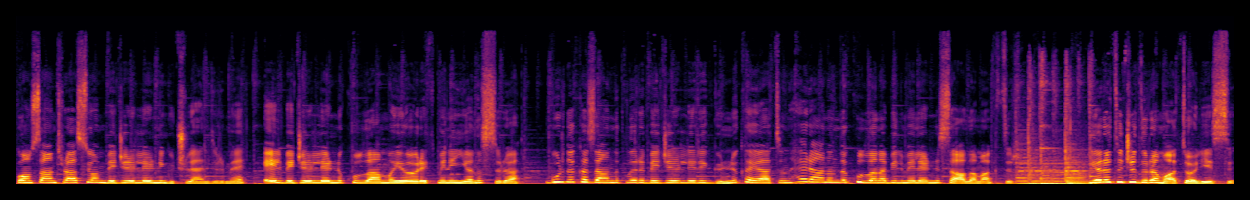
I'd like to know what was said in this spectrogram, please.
konsantrasyon becerilerini güçlendirme, el becerilerini kullanmayı öğretmenin yanı sıra burada kazandıkları becerileri günlük hayatın her anında kullanabilmelerini sağlamaktır. Yaratıcı Drama Atölyesi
